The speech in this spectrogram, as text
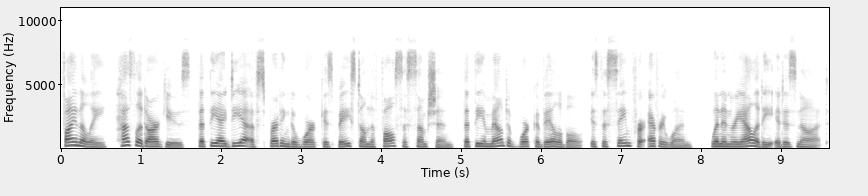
Finally, Hazlitt argues that the idea of spreading the work is based on the false assumption that the amount of work available is the same for everyone, when in reality it is not.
